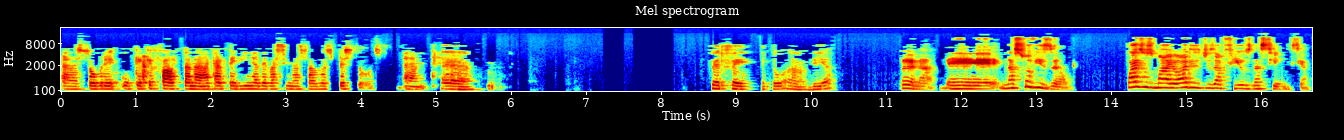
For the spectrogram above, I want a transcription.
uh, sobre o que, que falta na carteirinha de vacinação das pessoas. Um, é. Perfeito. Ah, Bia? Ana, é, na sua visão, quais os maiores desafios da ciência?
